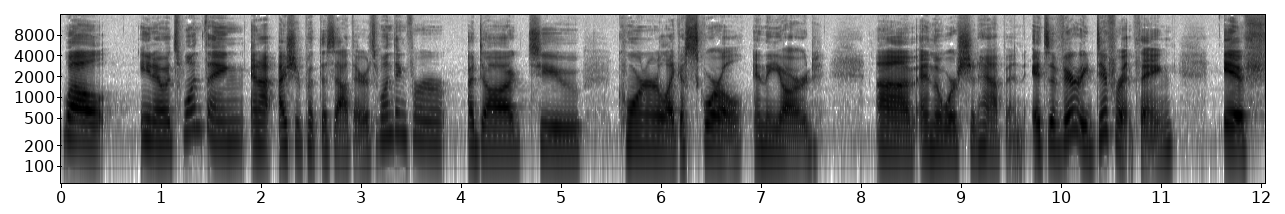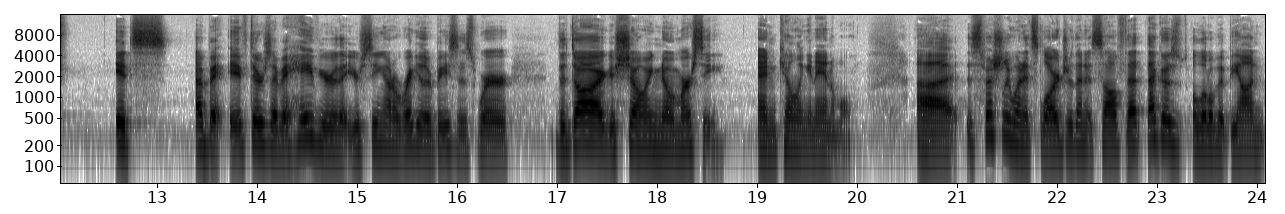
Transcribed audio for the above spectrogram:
Well, you know, it's one thing and I, I should put this out there. It's one thing for a dog to corner like a squirrel in the yard um, and the worst should happen. It's a very different thing if it's a be- if there's a behavior that you're seeing on a regular basis where the dog is showing no mercy and killing an animal, uh, especially when it's larger than itself. That that goes a little bit beyond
